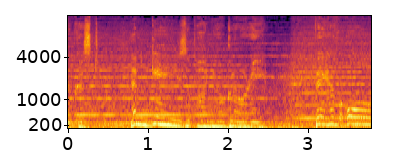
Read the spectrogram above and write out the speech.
Locust, and gaze upon your glory. They have all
